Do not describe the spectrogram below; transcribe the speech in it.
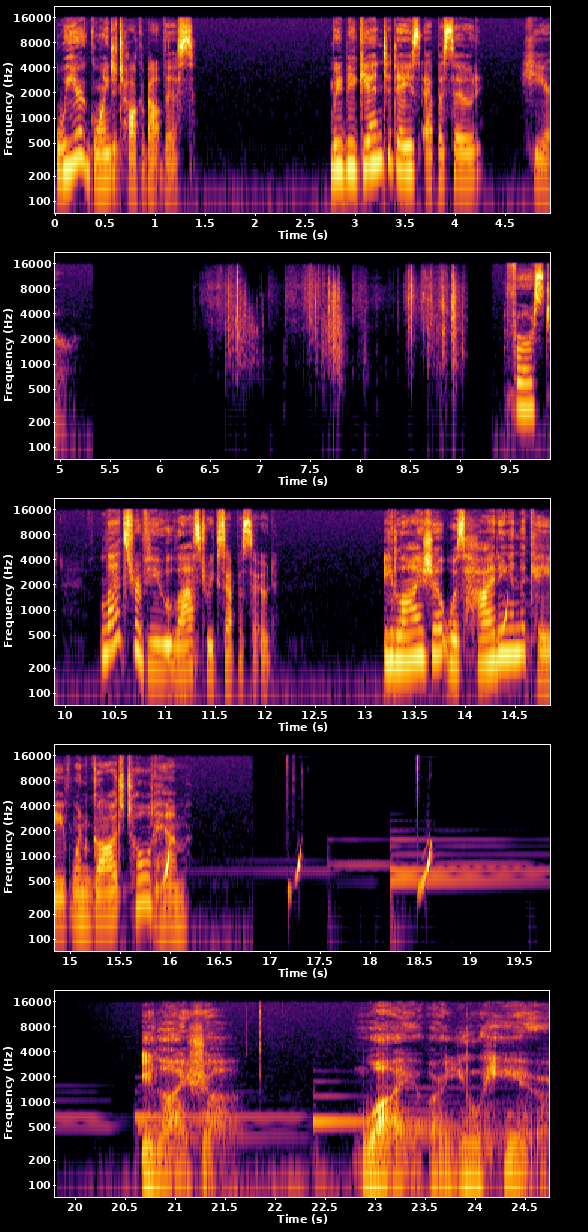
we are going to talk about this. We begin today's episode here. First, let's review last week's episode. Elijah was hiding in the cave when God told him, Elijah, why are you here?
